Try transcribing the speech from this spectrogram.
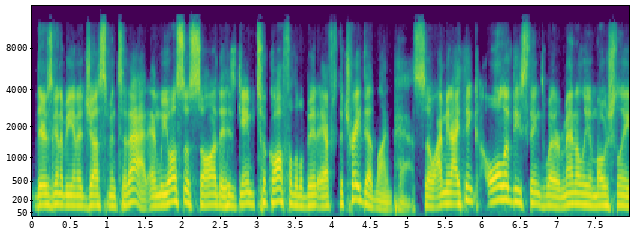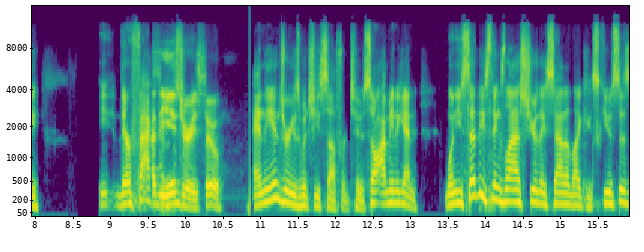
there's going to be an adjustment to that. And we also saw that his game took off a little bit after the trade deadline passed. So, I mean, I think all of these things, whether mentally, emotionally, they're factors. Had the injuries too. And the injuries which he suffered too. So, I mean, again, when you said these things last year, they sounded like excuses.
